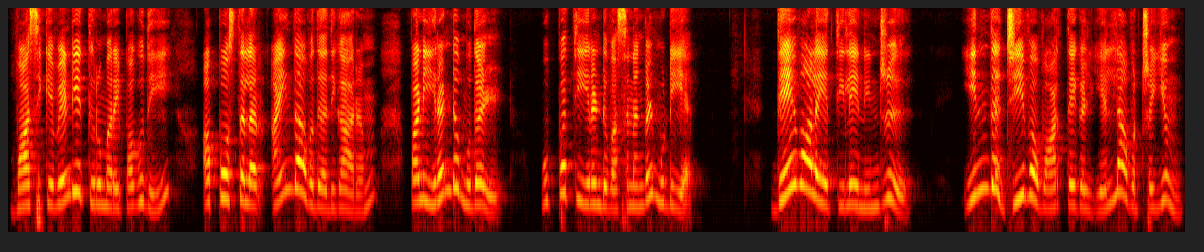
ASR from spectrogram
வாசிக்க வேண்டிய திருமறை பகுதி அப்போஸ்தலர் ஐந்தாவது அதிகாரம் பனிரெண்டு முதல் முப்பத்தி இரண்டு வசனங்கள் முடிய தேவாலயத்திலே நின்று இந்த ஜீவ வார்த்தைகள் எல்லாவற்றையும்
